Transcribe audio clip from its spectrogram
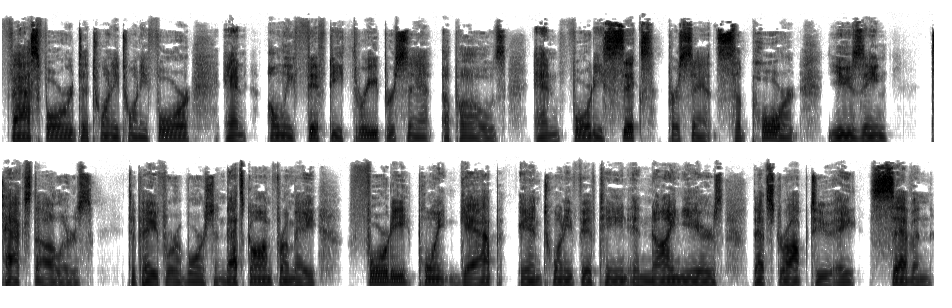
Fast forward to 2024 and only 53% oppose and 46% support using tax dollars to pay for abortion. That's gone from a 40 point gap in 2015. In nine years, that's dropped to a seven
